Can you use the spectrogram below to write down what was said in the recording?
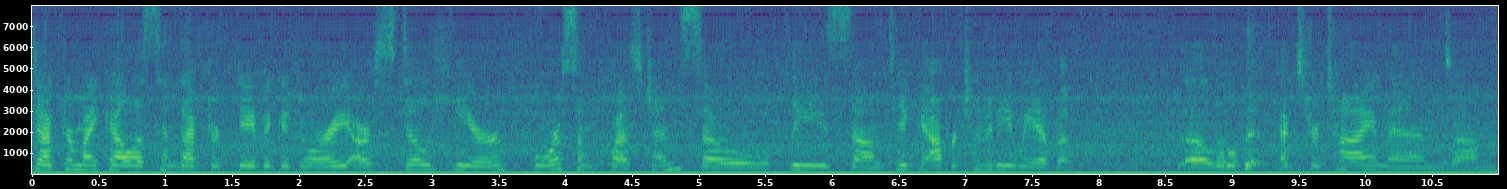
Dr. Mike Ellis and Dr. David Gadoury are still here for some questions, so please um, take the opportunity. We have a, a little bit extra time, and um,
